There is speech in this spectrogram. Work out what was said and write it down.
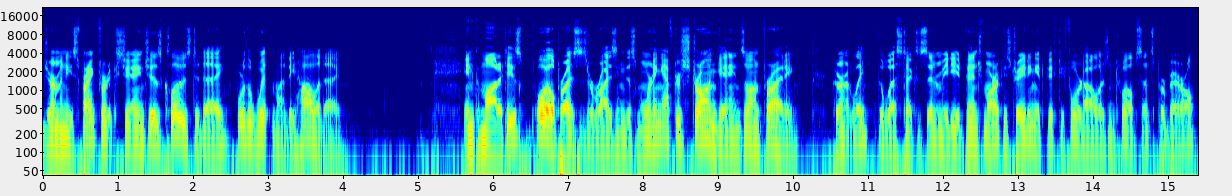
Germany's Frankfurt Exchange is closed today for the Whit Monday holiday. In commodities, oil prices are rising this morning after strong gains on Friday. Currently, the West Texas Intermediate benchmark is trading at $54.12 per barrel,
